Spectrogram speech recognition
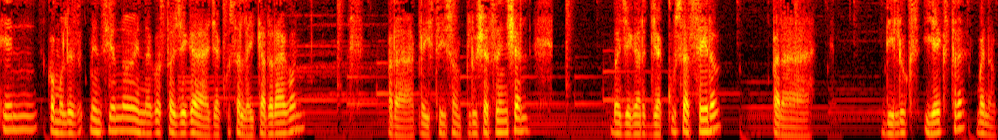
en, como les menciono, en agosto llega Yakuza Laika Dragon para PlayStation Plus Essential va a llegar Yakuza 0 para Deluxe y Extra. Bueno,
